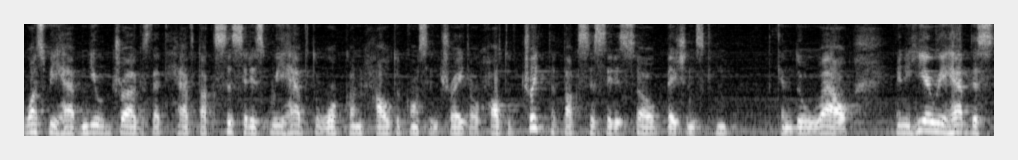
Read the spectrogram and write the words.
once we have new drugs that have toxicities, we have to work on how to concentrate or how to treat the toxicity so patients can, can do well. And here we have this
